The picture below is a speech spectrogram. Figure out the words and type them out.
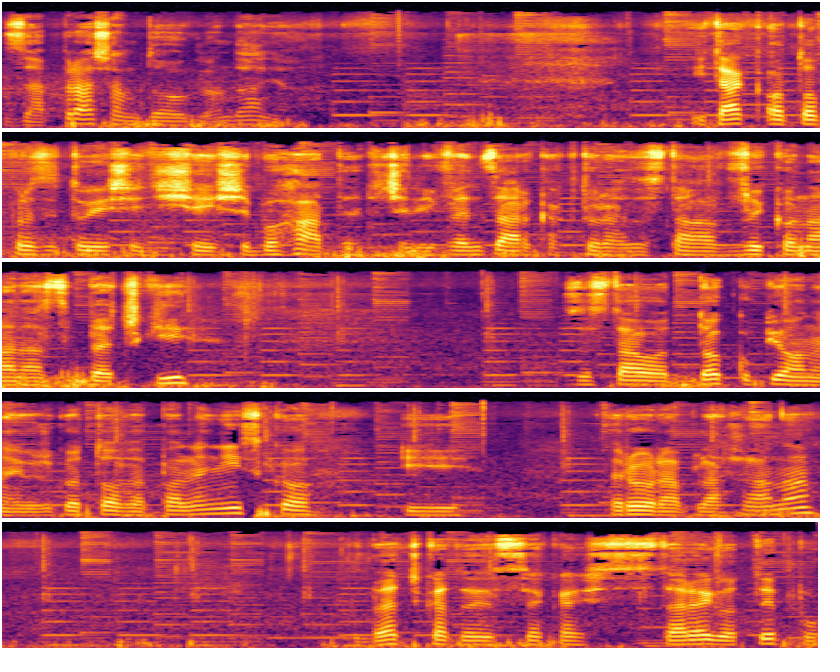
Zapraszam do oglądania. I tak oto prezentuje się dzisiejszy bohater, czyli wędzarka, która została wykonana z beczki. Zostało dokupione już gotowe palenisko i rura blaszana. Beczka to jest jakaś starego typu,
